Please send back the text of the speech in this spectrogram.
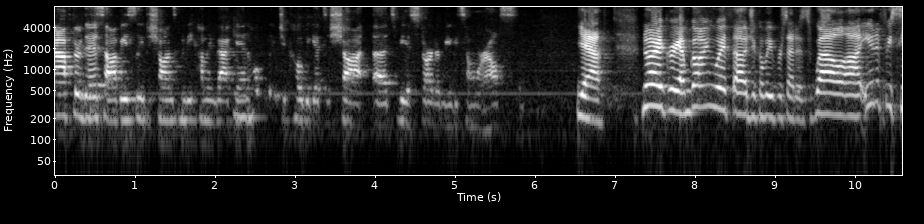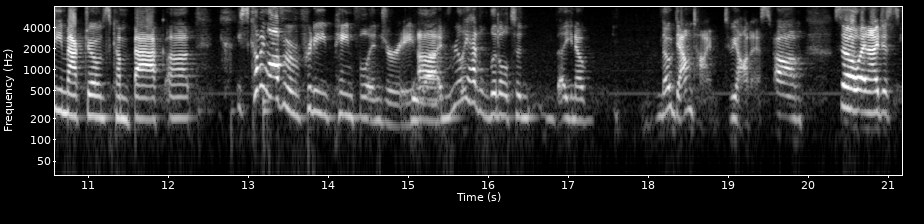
after this, obviously Deshaun's going to be coming back in. Mm-hmm. Hopefully Jacoby gets a shot uh, to be a starter, maybe somewhere else. Yeah, no, I agree. I'm going with uh, Jacoby Brissett as well. Uh, even if we see Mac Jones come back, uh, he's coming off of a pretty painful injury yeah. uh, and really had little to, uh, you know, no downtime, to be honest. Um, so, and I just,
